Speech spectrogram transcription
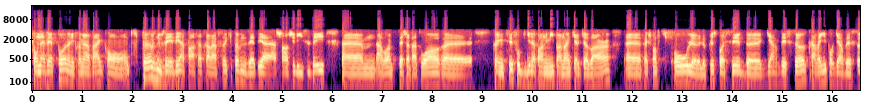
qu'on n'avait pas dans les premières vagues, qu'on, qui peuvent nous aider à passer à travers ça, qui peuvent nous aider à, changer les idées, euh, avoir un petit échappatoire euh, cognitif, oublier la pandémie pendant quelques heures. Euh, fait que je pense qu'il faut le, plus possible euh, garder ça, travailler pour garder ça,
